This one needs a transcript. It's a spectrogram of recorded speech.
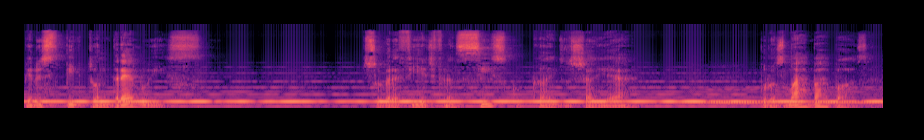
pelo Espírito André Luiz. Psicografia de Francisco Cândido Xavier, por Barbosa.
